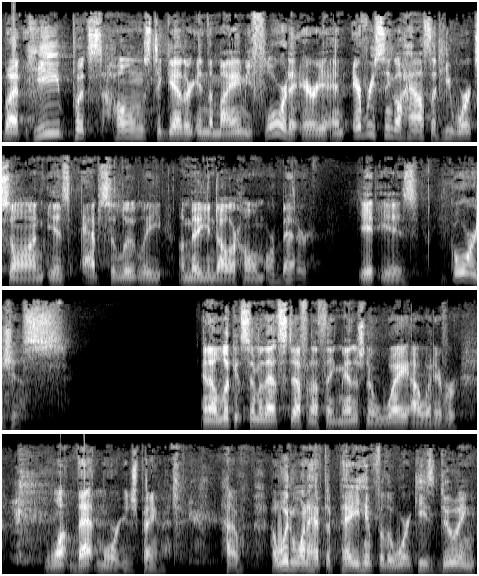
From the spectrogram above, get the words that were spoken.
But he puts homes together in the Miami, Florida area, and every single house that he works on is absolutely a million dollar home or better. It is gorgeous. And I look at some of that stuff and I think, man, there's no way I would ever want that mortgage payment. I, I wouldn't want to have to pay him for the work he's doing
